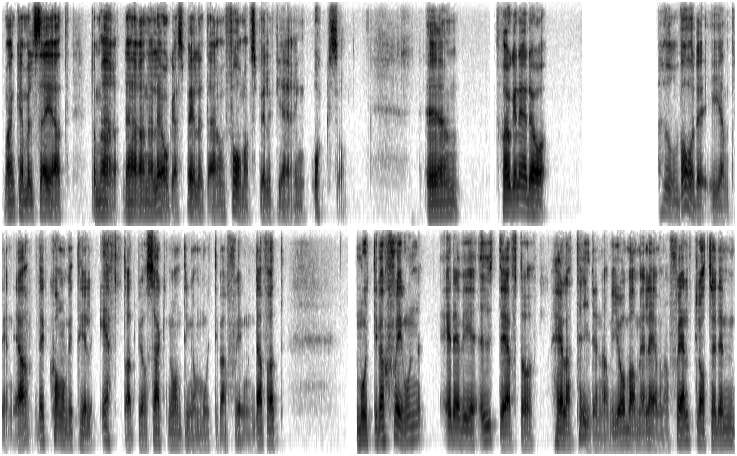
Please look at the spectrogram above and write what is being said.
man kan väl säga att de här, det här analoga spelet är en form av spelifiering också. Eh, frågan är då hur var det egentligen? Ja, det kommer vi till efter att vi har sagt någonting om motivation därför att motivation är det vi är ute efter hela tiden när vi jobbar med eleverna. Självklart är det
